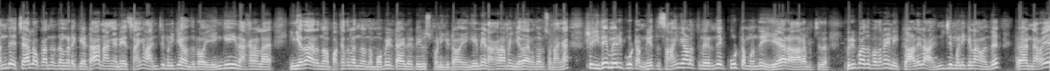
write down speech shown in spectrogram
அந்த சேரில் உட்காந்துருந்தவங்ககிட்ட கேட்டால் நாங்கள் நேற்று சாயங்காலம் அஞ்சு மணிக்கே வந்துட்டோம். எங்கேயும் நகரலை. இங்கே தான் இருந்தோம். பக்கத்தில் இருந்த அந்த மொபைல் டாய்லெட் யூஸ் பண்ணிக்கிட்டோம். எங்கேயுமே நகராமல் இங்கே தான் இருந்தோம்னு சொன்னாங்க. ஸோ இதேமாரி கூட்டம் நேற்று சாயங்காலத்துல இருந்தே கூட்டம் வந்து ஏற ஏற ஆரம்பிச்சது. குறிப்பாக வந்து பார்த்தோன்னா இன்னைக்கு காலையில் அஞ்சு மணிக்கெல்லாம் வந்து நிறைய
